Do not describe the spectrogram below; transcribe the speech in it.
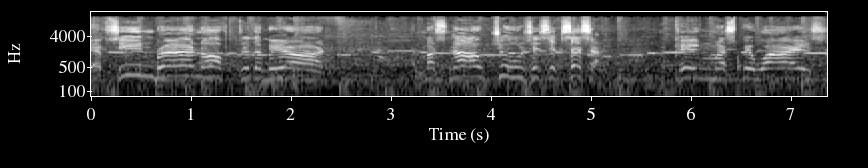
We have seen Bran off to the Beyond, and must now choose his successor. The king must be wise,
